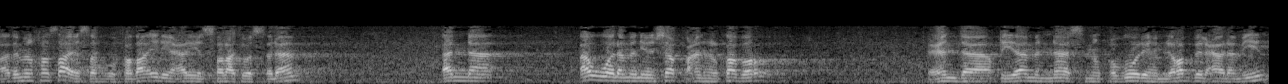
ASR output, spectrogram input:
هذا من خصائصه وفضائله عليه الصلاة والسلام أن أول من ينشق عنه القبر عند قيام الناس من قبورهم لرب العالمين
